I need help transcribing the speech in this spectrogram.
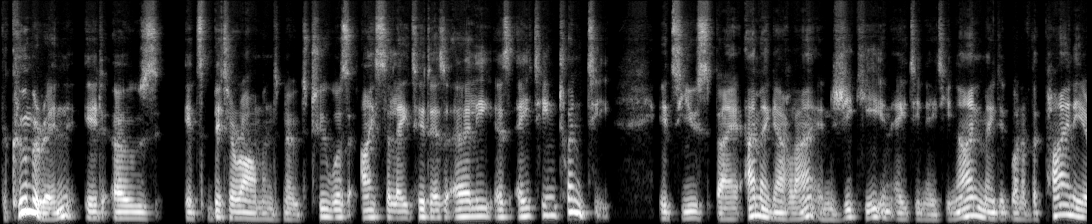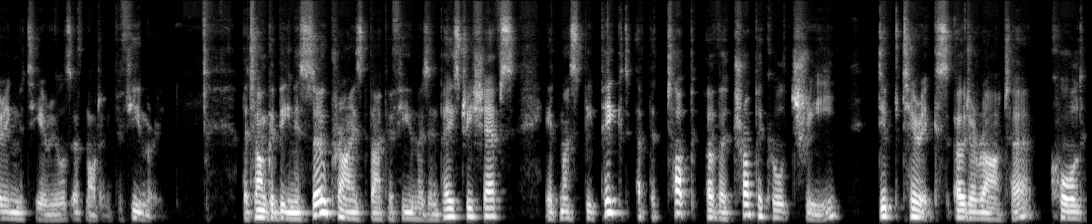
The coumarin it owes its bitter almond note to was isolated as early as 1820. Its use by Aimé Guerlain and Jicky in 1889 made it one of the pioneering materials of modern perfumery. The tonka bean is so prized by perfumers and pastry chefs, it must be picked at the top of a tropical tree Dipteryx odorata called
